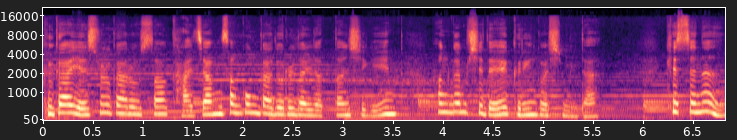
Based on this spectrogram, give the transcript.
그가 예술가로서 가장 성공 가도를 달렸던 시기인 황금시대에 그린 것입니다. 키스는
